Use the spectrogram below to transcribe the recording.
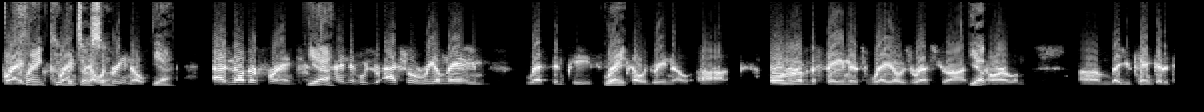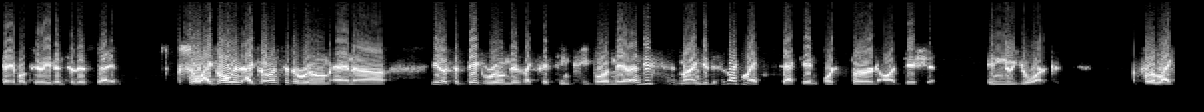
Frank, Frank Cubitoso. Frank Pellegrino. Yeah. Another Frank. Yeah. And whose actual real name rest in peace, Frank right. Pellegrino, uh, owner of the famous Rao's restaurant yep. in Harlem, um, that you can't get a table to even to this day. So I go in, I go into the room, and uh, you know it's a big room. There's like 15 people in there, and this is, mind you, this is like my second or third audition in New York for like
